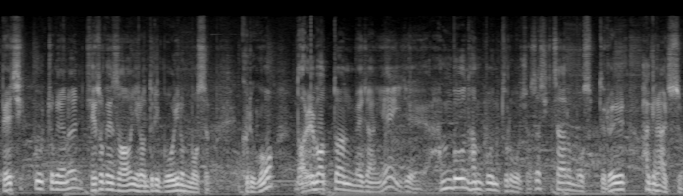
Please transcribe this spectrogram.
배식구 쪽에는 계속해서 인원들이 모이는 모습, 그리고 넓었던 매장에 이제 한 분 한 분 들어오셔서 식사하는 모습들을 확인할 수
